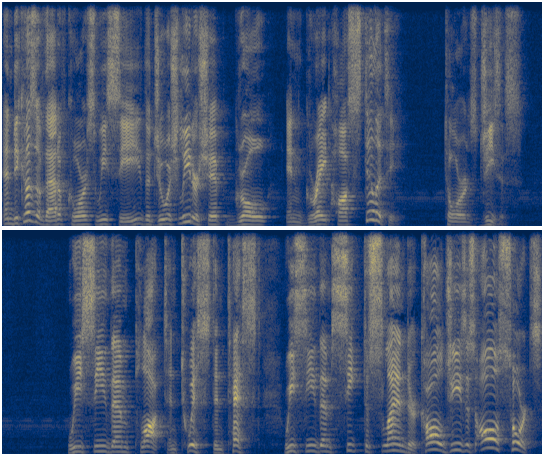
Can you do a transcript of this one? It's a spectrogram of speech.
And because of that, of course, we see the Jewish leadership grow in great hostility towards Jesus. We see them plot and twist and test. We see them seek to slander, call Jesus all sorts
